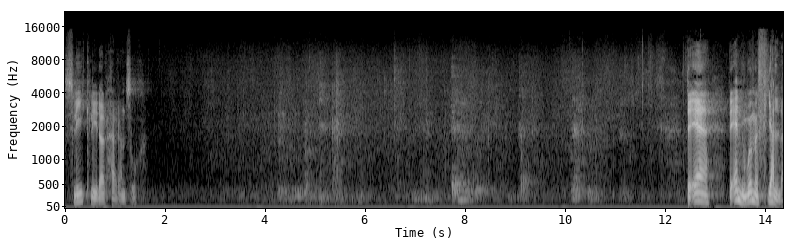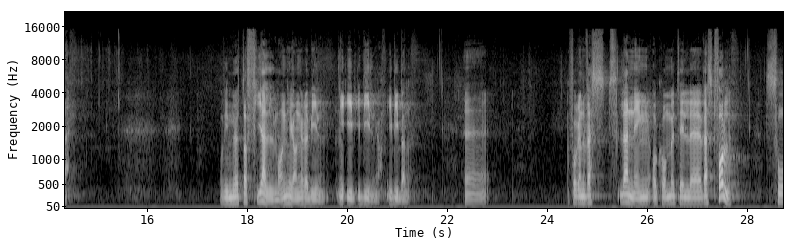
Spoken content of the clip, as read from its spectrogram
Slik lyder Herrens ord. Det er, det er noe med fjellet. Og Vi møter fjell mange ganger i, bilen, i, i, bilen, ja, i Bibelen. Eh, for en vestlending å komme til eh, Vestfold, så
